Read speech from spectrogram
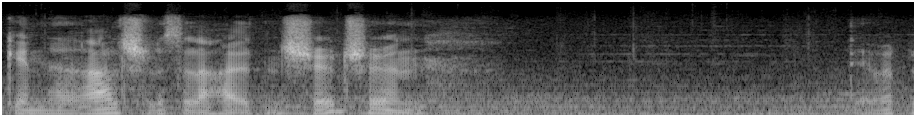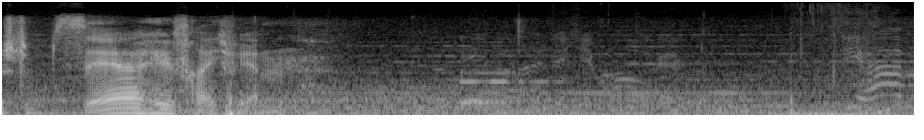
Generalschlüssel erhalten. Schön, schön. Der wird bestimmt sehr hilfreich werden. Sie haben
